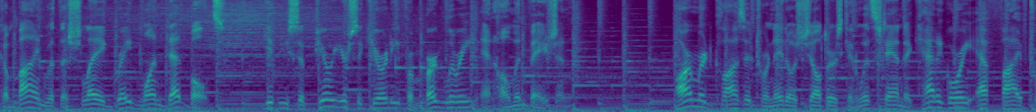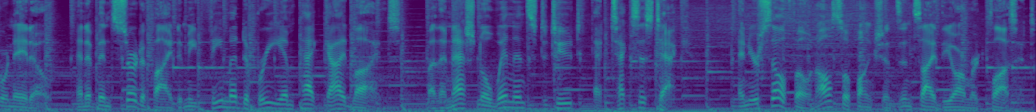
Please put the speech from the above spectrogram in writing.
combined with the Schlage Grade 1 deadbolts, give you superior security from burglary and home invasion. Armored Closet tornado shelters can withstand a Category F5 tornado and have been certified to meet FEMA debris impact guidelines by the National Wind Institute at Texas Tech. And your cell phone also functions inside the Armored Closet.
